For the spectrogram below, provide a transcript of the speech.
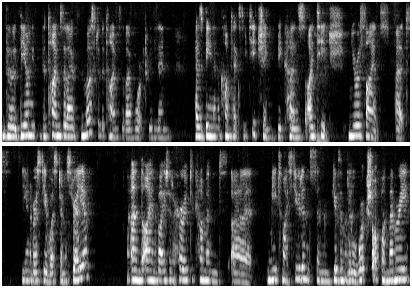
the the only the times that I've most of the times that I've worked with Lynne has been in the context of teaching, because I mm-hmm. teach neuroscience at University of Western Australia. And I invited her to come and uh, meet my students and give them a little workshop on memory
